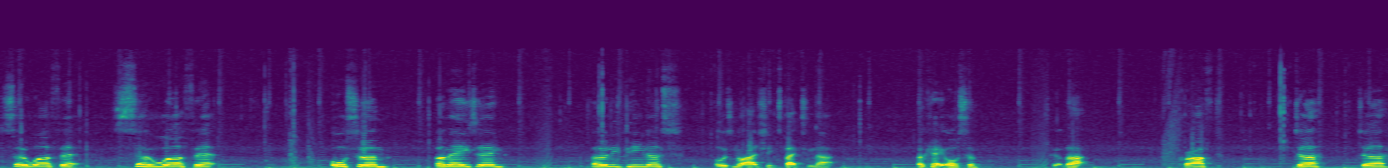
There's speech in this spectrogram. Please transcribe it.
So worth it. So worth it. Awesome. Amazing. Holy penis. I was not actually expecting that. Okay, awesome. Got that. Craft. Duh, duh,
